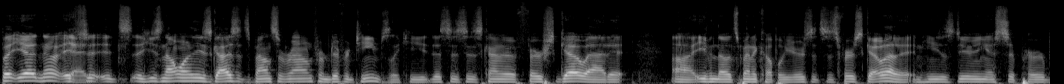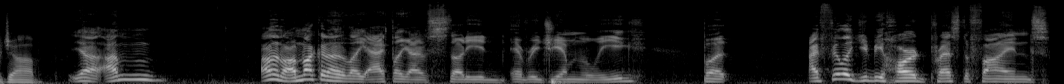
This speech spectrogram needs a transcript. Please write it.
But yeah, no, it's Yeah. it's he's not one of these guys that's bounced around from different teams. Like he, this is his kind of first go at it. Uh, even though it's been a couple years, it's his first go at it, and he's doing a superb job. Yeah, I'm. I don't know. I'm not gonna like act like I've studied every GM in the league, but I feel like you'd be hard pressed to find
